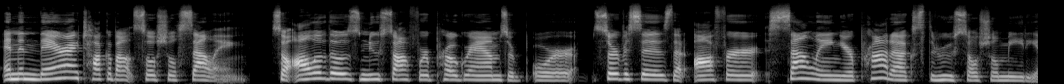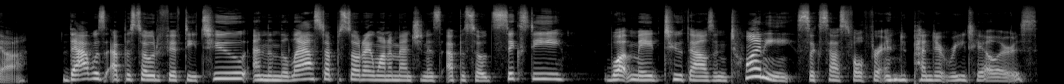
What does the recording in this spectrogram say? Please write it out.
And in there, I talk about social selling. So, all of those new software programs or, or services that offer selling your products through social media. That was episode 52. And then the last episode I want to mention is episode 60 What Made 2020 Successful for Independent Retailers.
